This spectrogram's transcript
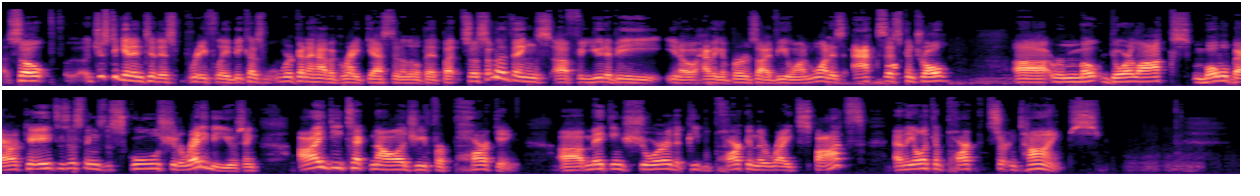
So, uh, just to get into this briefly, because we're going to have a great guest in a little bit, but so some of the things uh, for you to be, you know, having a bird's eye view on one is access control, uh, remote door locks, mobile barricades. This is things the schools should already be using. ID technology for parking, uh, making sure that people park in the right spots and they only can park at certain times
